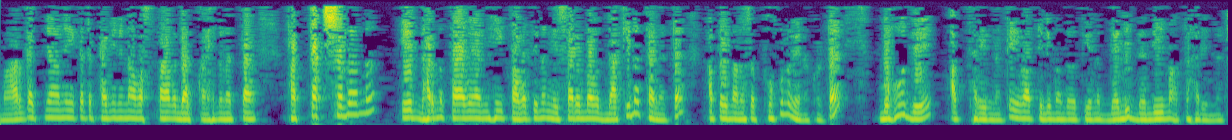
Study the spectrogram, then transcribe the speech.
මාර්ගඥානයකට පැමිණෙන අවස්ථාව දක්වා එහෙම නැත්නම් ප්‍රත්‍යක්ෂවම ඒ ධර්මතාවයන්හි පවතින નિසර බව දකින තැනට අපේ මනස පුහුණු වෙනකොට බොහෝ දේ අත්හරින්නට ඒවා පිළිබඳව තියෙන දැඩි බැඳීම අත්හරින්නට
